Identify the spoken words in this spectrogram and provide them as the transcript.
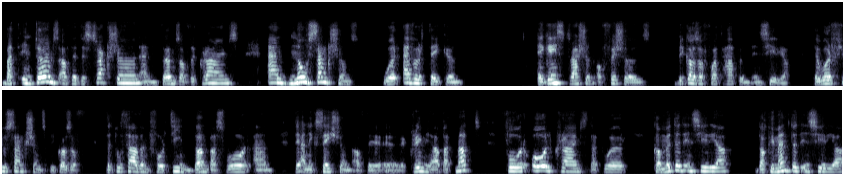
but in terms of the destruction and in terms of the crimes, and no sanctions were ever taken against Russian officials because of what happened in Syria. There were few sanctions because of the 2014 Donbass war and the annexation of the uh, Crimea, but not for all crimes that were committed in Syria, documented in Syria.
